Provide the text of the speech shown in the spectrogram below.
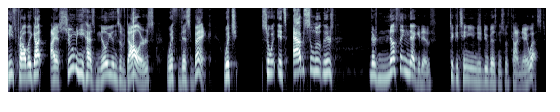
He's probably got, I assume he has millions of dollars with this bank, which, so it's absolutely, there's, there's nothing negative to continuing to do business with Kanye West.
